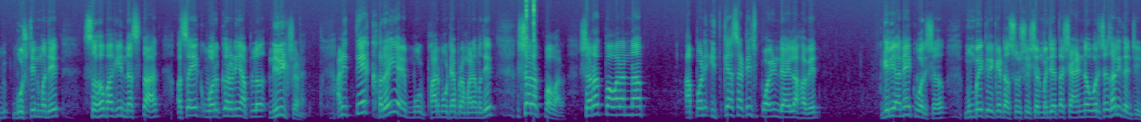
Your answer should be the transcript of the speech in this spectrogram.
गोष्टींमध्ये सहभागी नसतात असं एक वरकरणी आपलं निरीक्षण आहे. आणि ते खरंही आहे मो फार मोठ्या प्रमाणामध्ये. शरद पवार. शरद पवारांना आपण इतक्यासाठीच पॉईंट द्यायला हवेत. गेली अनेक वर्ष मुंबई क्रिकेट असोसिएशन म्हणजे आता शहाण्णव वर्ष झाली त्यांची.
